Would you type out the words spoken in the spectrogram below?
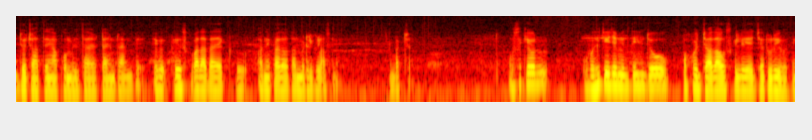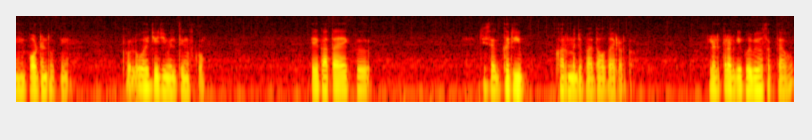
जो चाहते हैं आपको मिलता है टाइम टाइम पे फिर उसके बाद आता है एक आदमी पैदा होता है मिडिल क्लास में बच्चा। उसे केवल वही चीज़ें मिलती हैं जो बहुत ज़्यादा उसके लिए ज़रूरी होती हैं इम्पोर्टेंट होती हैं। केवल वही चीज़ें मिलती हैं उसको। एक आता है एक, जिसे गरीब घर में जो पैदा होता है लड़का। लड़का लड़की कोई भी हो सकता है वो।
